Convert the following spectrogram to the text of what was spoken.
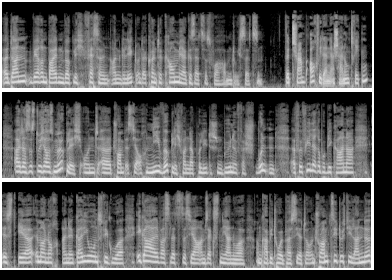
Äh, dann wären Biden wirklich Fesseln angelegt und er könnte kaum mehr Gesetzesvorhaben durchsetzen. Wird Trump auch wieder in Erscheinung treten? Äh, das ist durchaus möglich. Und äh, Trump ist ja auch nie wirklich von der politischen Bühne verschwunden. Äh, für viele Republikaner ist er immer noch eine Galionsfigur, egal was letztes Jahr am 6. Januar am Kapitol passierte. Und Trump zieht durch die Lande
